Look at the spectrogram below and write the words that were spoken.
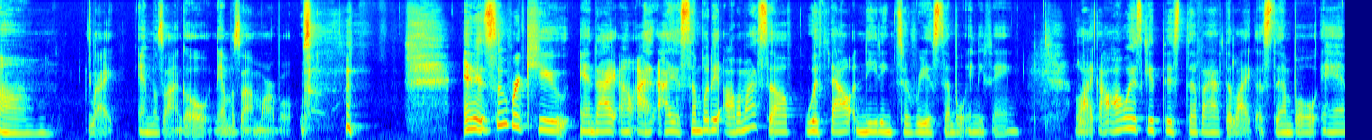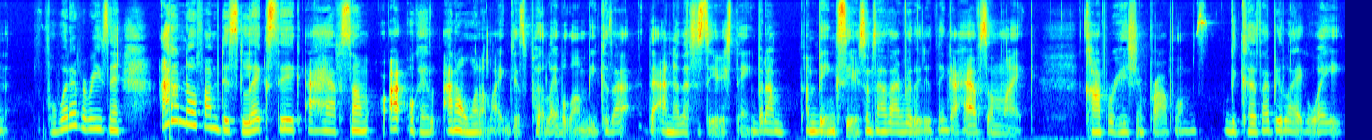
um, like Amazon Gold, Amazon Marble. and it's super cute. And I, um, I I assembled it all by myself without needing to reassemble anything. Like I always get this stuff I have to like assemble, and for whatever reason, I don't know if I'm dyslexic. I have some. I, okay, I don't want to like just put a label on me because I I know that's a serious thing, but I'm I'm being serious. Sometimes I really do think I have some like comprehension problems because I'd be like, wait,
